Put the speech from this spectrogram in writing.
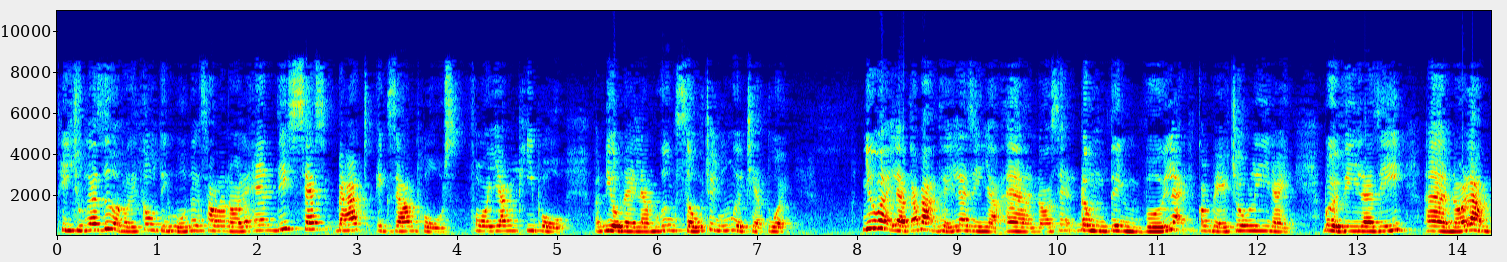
Thì chúng ta dựa vào cái câu tình huống đằng sau nó nói là, and this sets bad examples for young people. Và điều này làm gương xấu cho những người trẻ tuổi như vậy là các bạn thấy là gì nhỉ? À nó sẽ đồng tình với lại cái con bé Jolie này bởi vì là gì? À nó làm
